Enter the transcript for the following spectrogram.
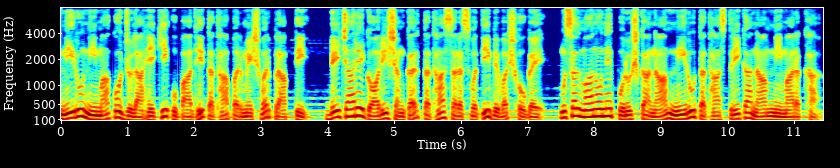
नीरू नीमा को जुलाहे की उपाधि तथा परमेश्वर प्राप्ति। बेचारे गौरी शंकर तथा सरस्वती विवश हो गए। मुसलमानों ने पुरुष का नाम नीरू तथा स्त्री का नाम नीमा रखा।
